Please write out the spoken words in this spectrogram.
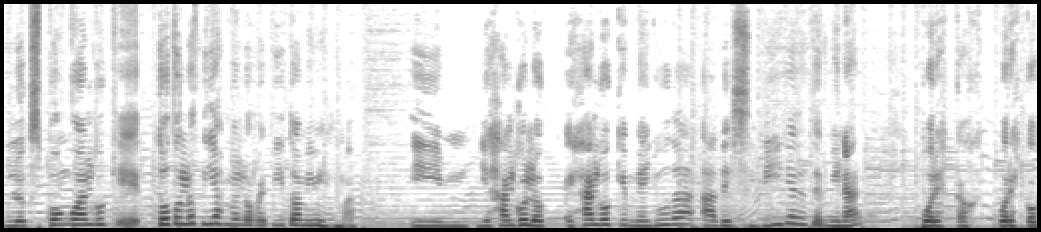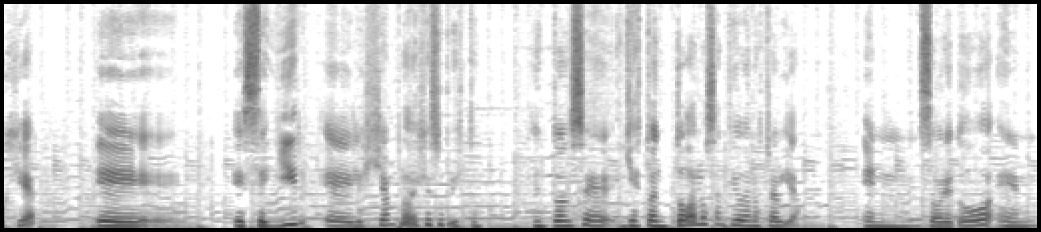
lo expongo algo que todos los días me lo repito a mí misma. Y, es, algo lo, es algo que me ayuda a decidir y a determinar por, por escoger eh, seguir el ejemplo de Jesucristo. Entonces, y esto en todos los sentidos de nuestra vida, en, sobre todo en,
